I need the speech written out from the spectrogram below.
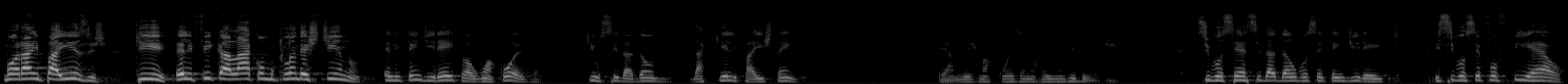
morar em países que ele fica lá como clandestino. Ele tem direito a alguma coisa que o cidadão daquele país tem? É a mesma coisa no reino de Deus. Se você é cidadão, você tem direito. E se você for fiel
